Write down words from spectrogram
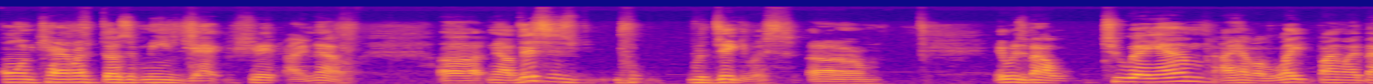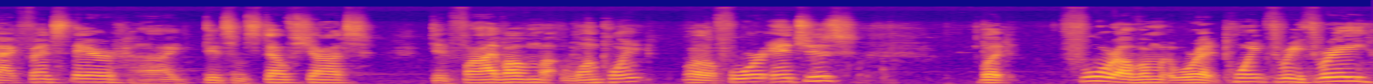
on camera doesn't mean jack shit, I know. Uh, now, this is ridiculous. Um, it was about 2 a.m. I have a light by my back fence there. I did some stealth shots. Did five of them at one point, uh, four inches, but four of them were at 0.33.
